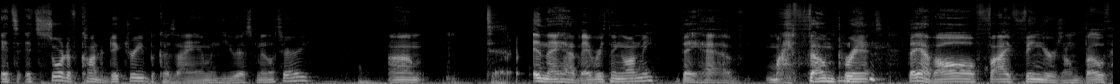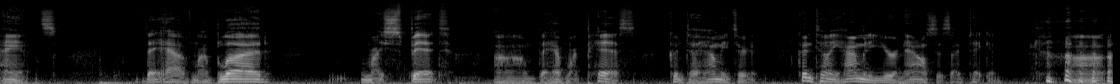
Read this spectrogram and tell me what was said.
it's it's sort of contradictory because I am in the U.S. military. Um, and they have everything on me. They have my thumbprint. they have all five fingers on both hands. They have my blood, my spit. Um, they have my piss. Couldn't tell how many. Couldn't tell you how many urinalysis I've taken. Uh,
